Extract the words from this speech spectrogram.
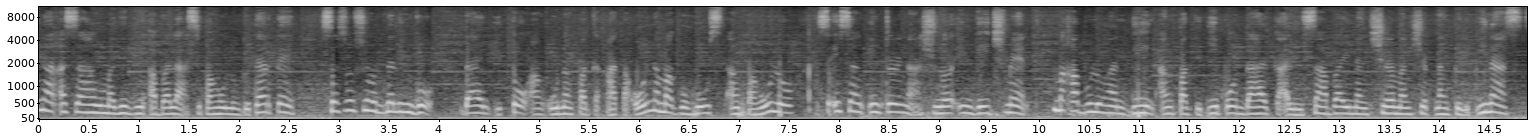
Inaasahang magiging abala si Pangulong Duterte sa susunod na linggo dahil ito ang unang pagkakataon na mag-host ang Pangulo sa isang international engagement. Makabuluhan din ang pagtitipon dahil kaalinsabay ng chairmanship ng Pilipinas.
